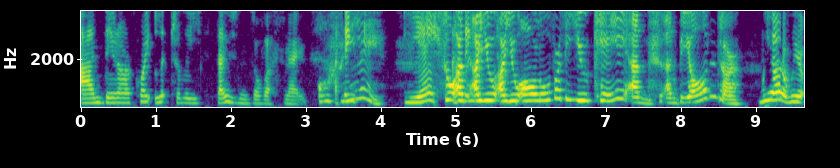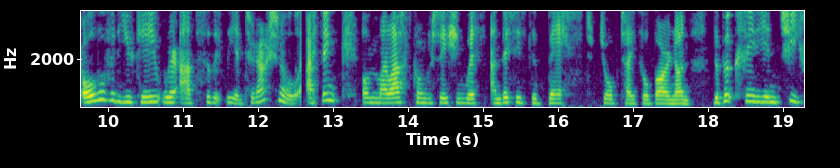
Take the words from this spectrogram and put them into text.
and there are quite literally thousands of us now. Oh, I really? Think, yes. So, are, think... are you are you all over the UK and and beyond, or? We are. We're all over the UK. We're absolutely international. I think on my last conversation with, and this is the best job title bar none, the Book Fairy in Chief.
